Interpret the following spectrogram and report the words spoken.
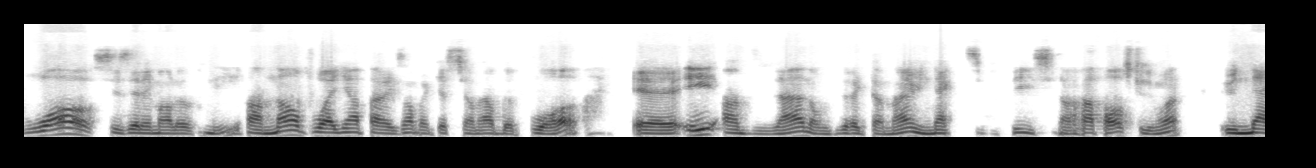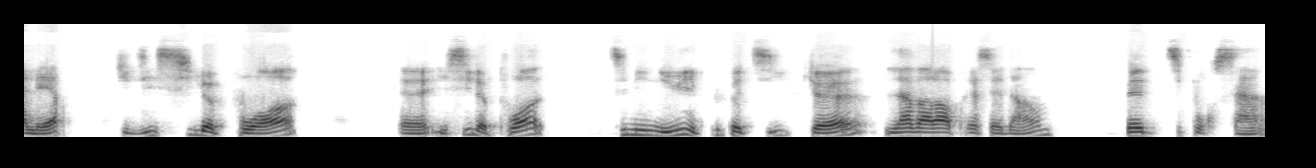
voir ces éléments-là venir en envoyant, par exemple, un questionnaire de poids euh, et en disant, donc directement, une activité ici dans rapport, excusez-moi, une alerte qui dit si le poids, euh, ici, le poids diminue et plus petit que la valeur précédente de 10%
